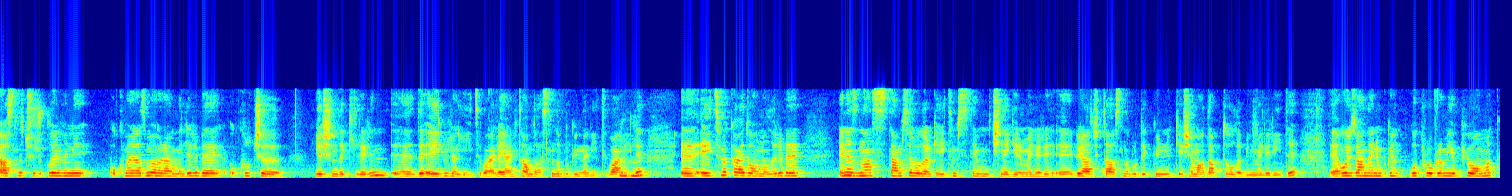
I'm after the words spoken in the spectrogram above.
Aslında çocukların hani okuma yazma öğrenmeleri ve okul çağı yaşındakilerin e, de Eylül ayı itibariyle yani tam da aslında bugünler itibariyle e, eğitime kaydolmaları ve en azından sistemsel olarak eğitim sisteminin içine girmeleri, e, birazcık da aslında buradaki günlük yaşama adapte olabilmeleriydi. O yüzden de hani bugün bu programı yapıyor olmak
